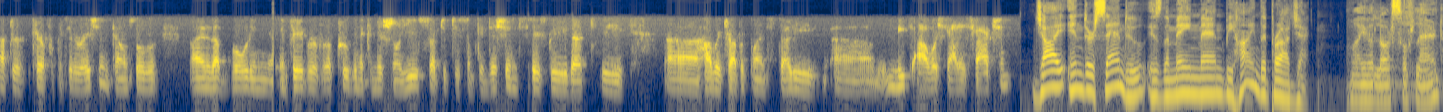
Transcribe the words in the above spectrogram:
After careful consideration, council I ended up voting in favor of approving the conditional use subject to some conditions. Basically, that the uh, highway traffic plan study uh, meets our satisfaction. Jai Inder Sandhu is the main man behind the project. I have lots of land.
